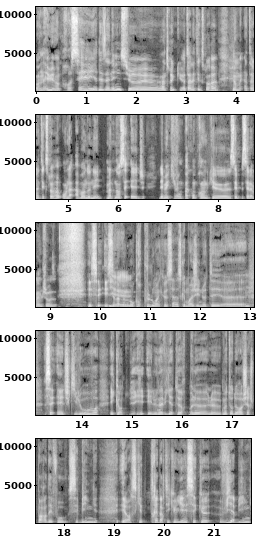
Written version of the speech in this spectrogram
on a eu un procès il y a des années sur euh, un truc, Internet Explorer? Non, mais Internet Explorer, on l'a abandonné. Maintenant, c'est Edge. Les mecs, ils vont pas comprendre que c'est la même chose. Et, et ça va même encore plus loin que ça, parce que moi, j'ai noté, euh, mm. c'est Edge qui l'ouvre, et quand et, le navigateur, le, moteur de recherche par défaut, c'est Bing. Et alors, ce qui est très particulier, c'est que via Bing,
